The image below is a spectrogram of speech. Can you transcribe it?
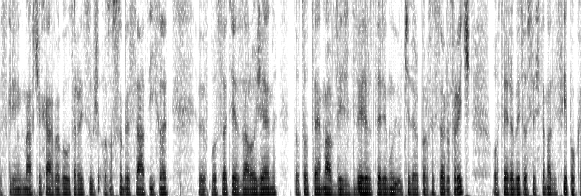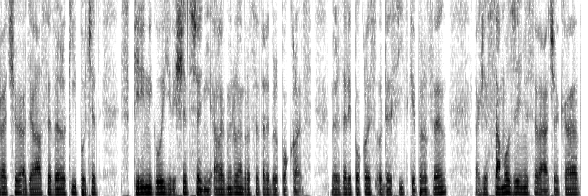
Screening má v Čechách velkou tradici už od 80. let. V podstatě založen, toto téma vyzdvihl tedy můj učitel profesor Frič. Od té doby to systematicky pokračuje a dělá se velký počet screeningových vyšetření, ale v minulém roce tady byl pokles. Byl tedy pokles o desítky procent, takže samozřejmě se dá čekat,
